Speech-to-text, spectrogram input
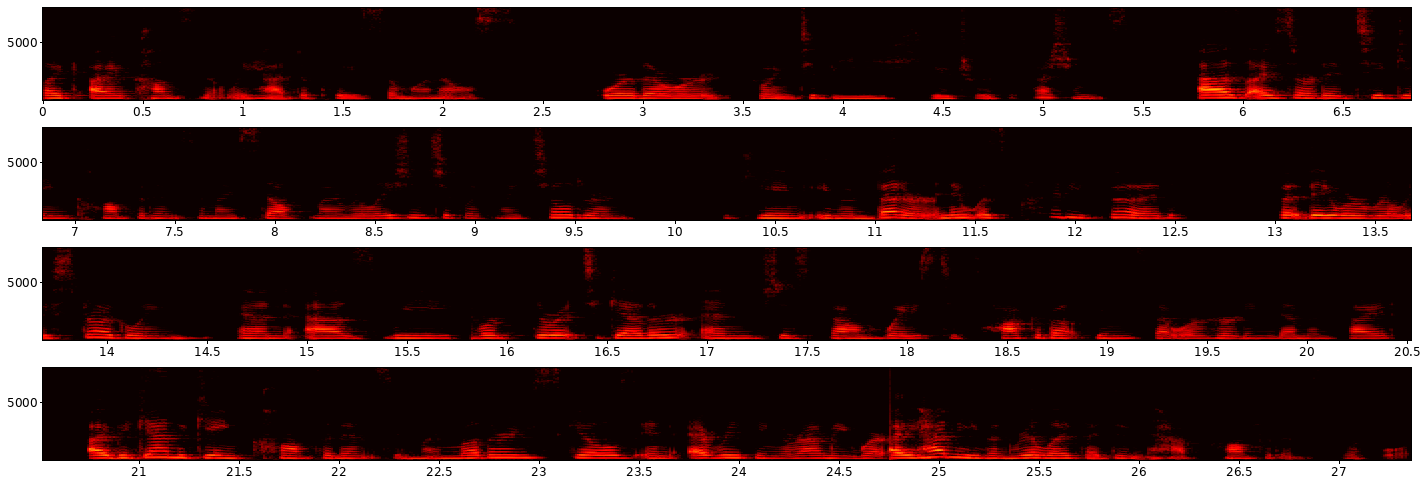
like I constantly had to please someone else or there were going to be huge repercussions as I started to gain confidence in myself, my relationship with my children became even better. And it was pretty good, but they were really struggling. And as we worked through it together and just found ways to talk about things that were hurting them inside, I began to gain confidence in my mothering skills, in everything around me, where I hadn't even realized I didn't have confidence before.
